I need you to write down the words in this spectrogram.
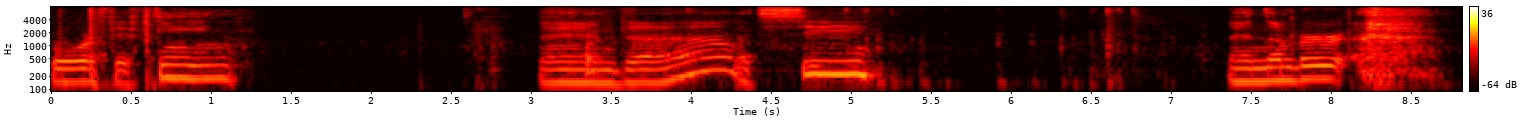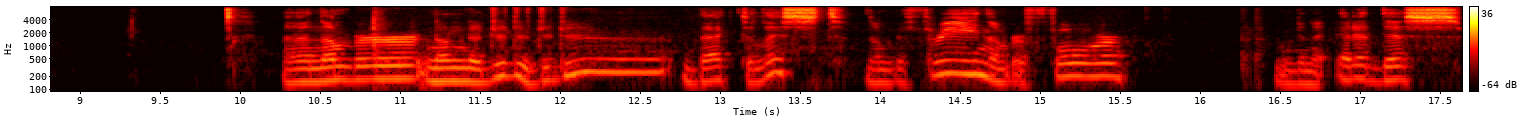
415 and uh let's see. And number uh, number number do, do, do, do, back to list. Number three number four. I'm going to edit this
